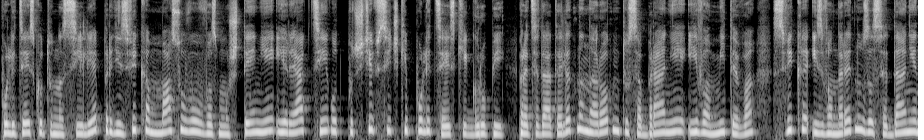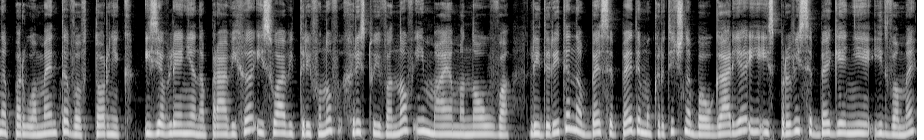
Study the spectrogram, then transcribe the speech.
Полицейското насилие предизвика масово възмущение и реакции от почти всички полицейски групи. Председателят на Народното събрание Ива Митева свика извънредно заседание на парламент парламента във вторник. Изявления направиха и Слави Трифонов, Христо Иванов и Майя Манолова. Лидерите на БСП, Демократична България и Изправи се БГ Ние идваме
